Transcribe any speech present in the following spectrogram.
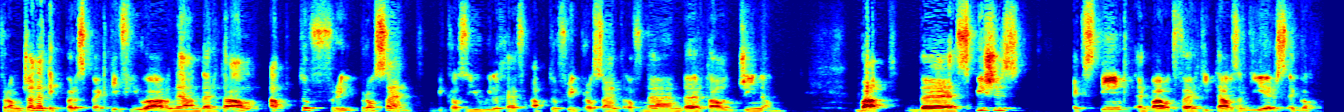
from genetic perspective, you are Neanderthal up to 3%, because you will have up to 3% of Neanderthal genome. But the species extinct about 30,000 years ago.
